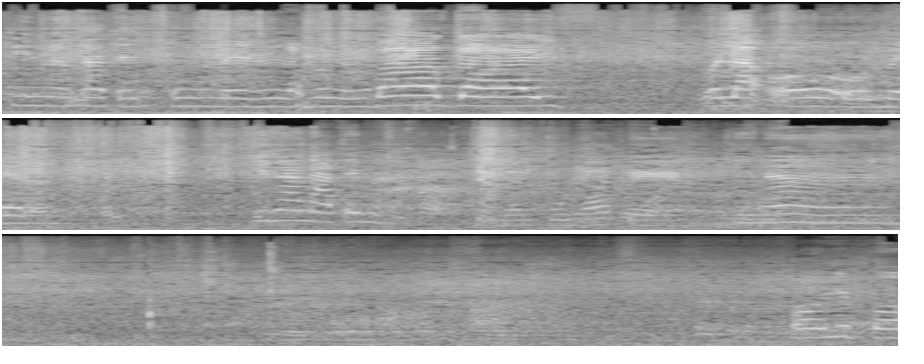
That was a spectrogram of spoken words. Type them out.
tingnan natin kung meron laman ng bagay. Wala, oo, oo, meron. Tingnan natin ah. Tingnan po natin. Tingnan. Pauli po.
